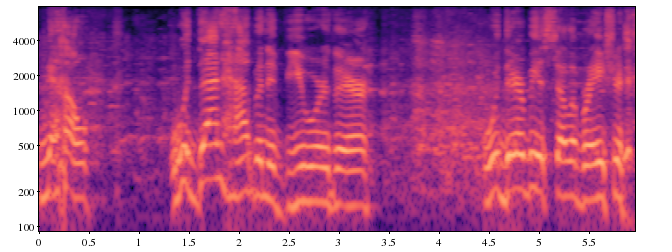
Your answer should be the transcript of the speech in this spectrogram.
Now, would that happen if you were there? Would there be a celebration?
